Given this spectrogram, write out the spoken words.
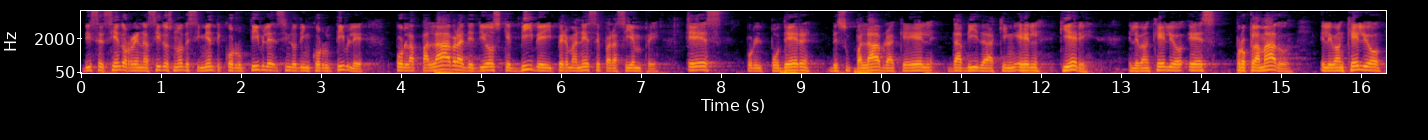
Dice, siendo renacidos no de simiente corruptible, sino de incorruptible, por la palabra de Dios que vive y permanece para siempre. Es por el poder de su palabra que Él da vida a quien Él quiere. El Evangelio es proclamado. El Evangelio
